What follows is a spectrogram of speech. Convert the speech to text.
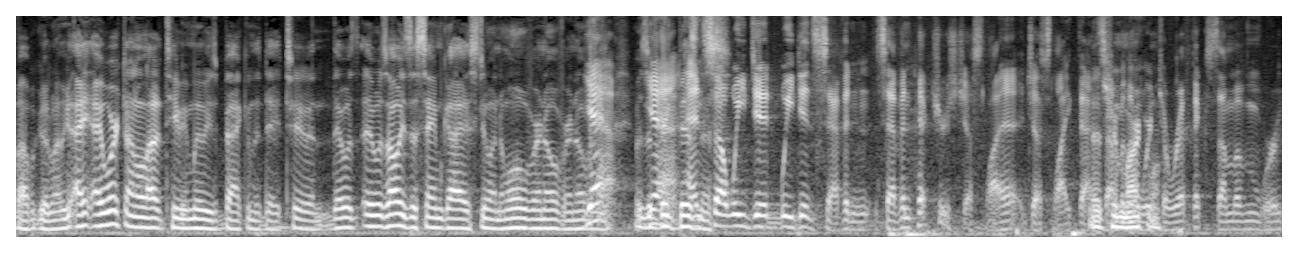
Bob Goodwin. I, I worked on a lot of TV movies back in the day too, and there was it was always the same guys doing them over and over and over. Yeah, it was a big business. And so we did we did seven seven pictures just like just like that. That's some of them were terrific. Some of them were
